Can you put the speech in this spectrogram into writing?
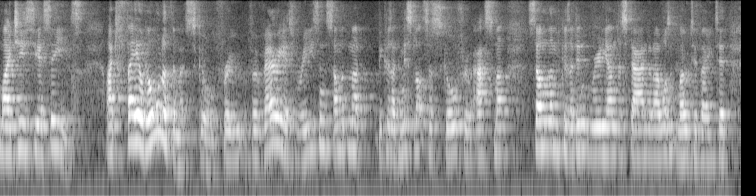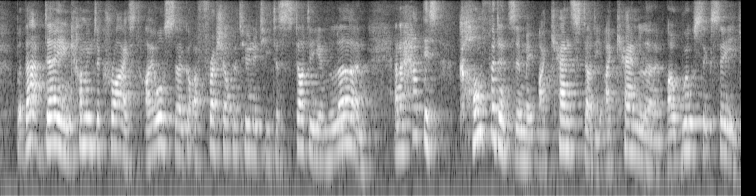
my GCSEs. I'd failed all of them at school through, for various reasons. Some of them because I'd missed lots of school through asthma, some of them because I didn't really understand and I wasn't motivated. But that day in coming to Christ, I also got a fresh opportunity to study and learn. And I had this confidence in me I can study, I can learn, I will succeed.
